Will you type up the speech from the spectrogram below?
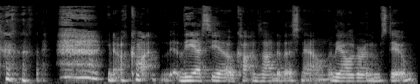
you know, come on, the SEO cottons onto this now, the algorithms do.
